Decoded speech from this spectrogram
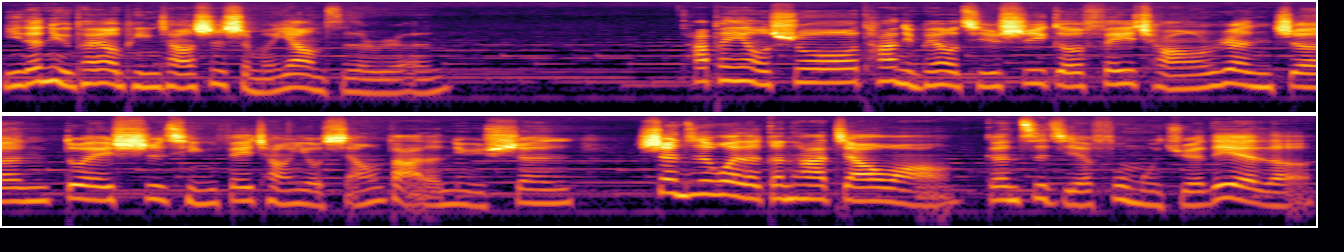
你的女朋友平常是什么样子的人？他朋友说，他女朋友其实是一个非常认真、对事情非常有想法的女生，甚至为了跟他交往，跟自己的父母决裂了，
